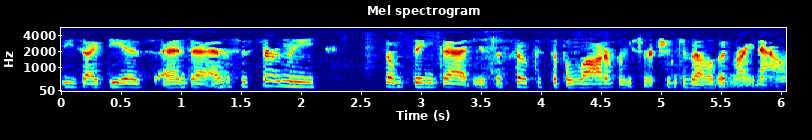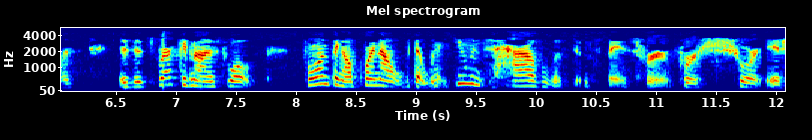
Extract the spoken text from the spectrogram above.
these ideas, and, uh, and this is certainly something that is the focus of a lot of research and development right now. Is, is it's recognized. Well, for one thing, I'll point out that humans have lived in space for for short-ish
